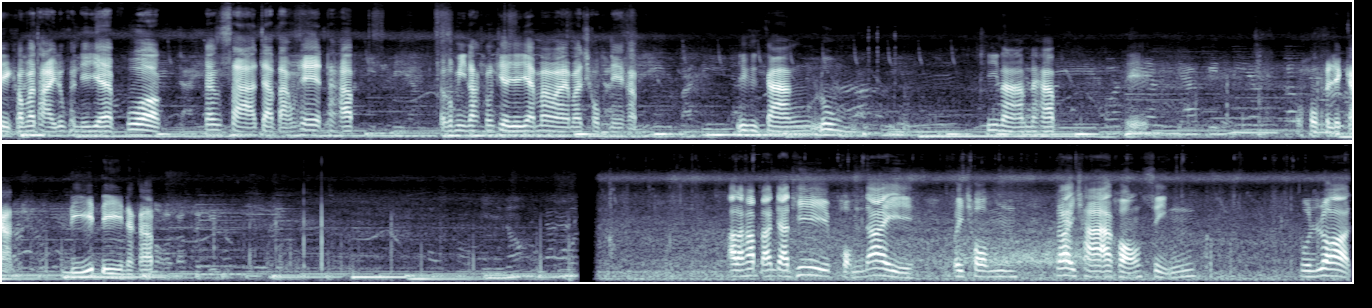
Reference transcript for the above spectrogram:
นี่เขามาถ่ายรูปกันเยอะแยะพวกนักศึกษาจากต่างประเทศนะครับ แล้วก็มีนักท่องเที่ยวเยอะแยะมากมายมาชมนี่ครับ นี่คือกลางลุ่มที่น้ำนะครับนี่โอ้โหบรรยากาศดีดีนะครับเอาละครับหลังจากที่ผมได้ไปชมไร่ชาของสิงห์บุญรอด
